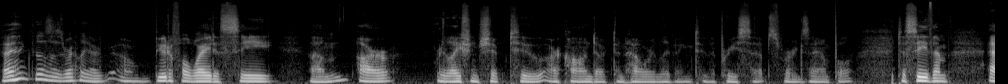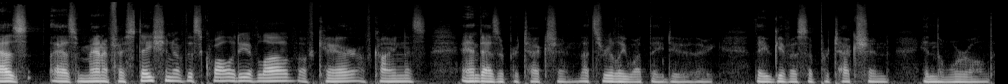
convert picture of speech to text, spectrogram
And I think this is really a, a beautiful way to see um, our relationship to our conduct and how we're living, to the precepts, for example. To see them as, as a manifestation of this quality of love, of care, of kindness, and as a protection. That's really what they do. They, they give us a protection in the world.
